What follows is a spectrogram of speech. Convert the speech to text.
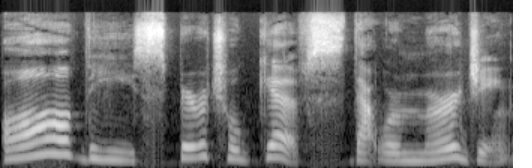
all the spiritual gifts that were merging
